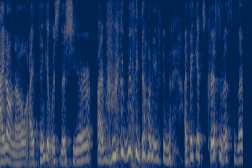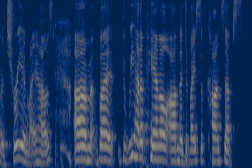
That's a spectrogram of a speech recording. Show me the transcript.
I don't know. I think it was this year. I really, don't even, I think it's Christmas because I have a tree in my house. Um, but we had a panel on the divisive concepts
